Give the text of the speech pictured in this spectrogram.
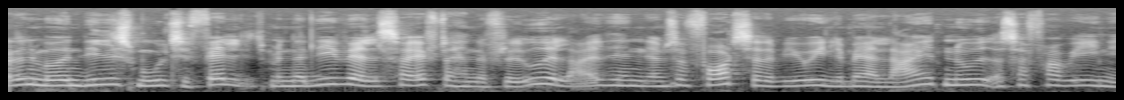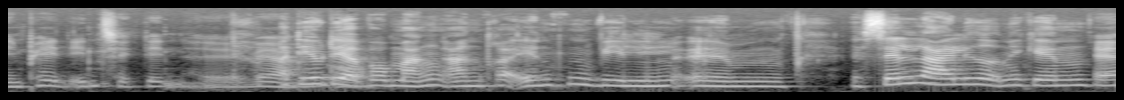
den måde en lille smule tilfældigt, men alligevel så efter han er flyttet ud af lejligheden, jamen, så fortsætter vi jo egentlig med at lege den ud, og så får vi egentlig en pæn indtægt ind øh, hver Og det er jo der, år. hvor mange andre enten ville øh, sælge lejligheden igen, ja.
